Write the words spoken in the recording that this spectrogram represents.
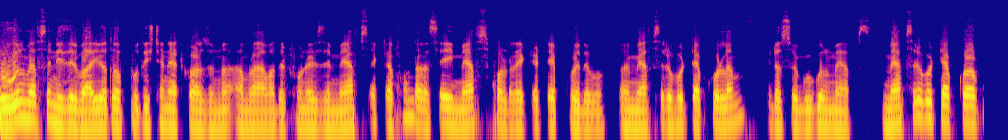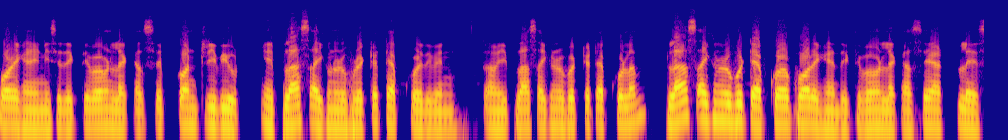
গুগল ম্যাপসে নিজের বাড়ি অথবা প্রতিষ্ঠান অ্যাড করার জন্য আমরা আমাদের ফোনের যে ম্যাপস একটা ফোল্ডার আছে, এই ম্যাপস ফোল্ডারে একটা ট্যাপ করে দেবো। তো আমি ম্যাপসের উপর ট্যাপ করলাম, এটা হচ্ছে গুগল ম্যাপস ম্যাপসের উপর ট্যাপ করার পর এখানে নিচে দেখতে পাবেন লেখা আছে কন্ট্রিবিউট এই প্লাস আইকনের উপর একটা ট্যাপ করে দিবেন। তো আমি প্লাস আইকনের উপর একটা ট্যাপ করলাম। প্লাস আইকনের উপর ট্যাপ করার পর এখানে দেখতে পাবেন লেখা আছে অ্যাড প্লেস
